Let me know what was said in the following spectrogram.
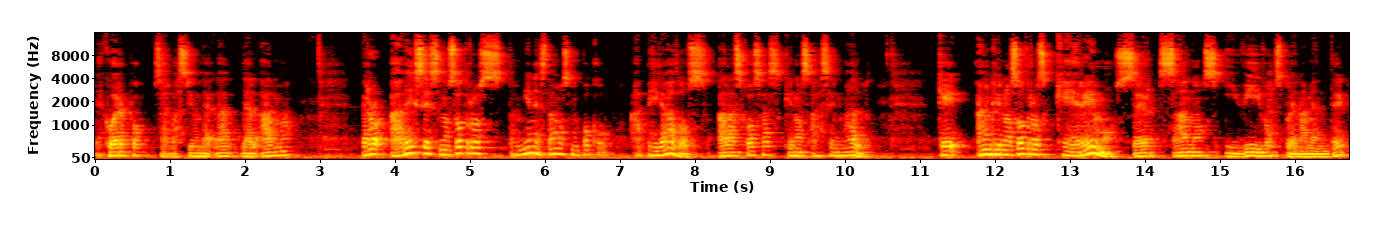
de cuerpo, salvación del alma, pero a veces nosotros también estamos un poco apegados a las cosas que nos hacen mal, que aunque nosotros queremos ser sanos y vivos plenamente,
